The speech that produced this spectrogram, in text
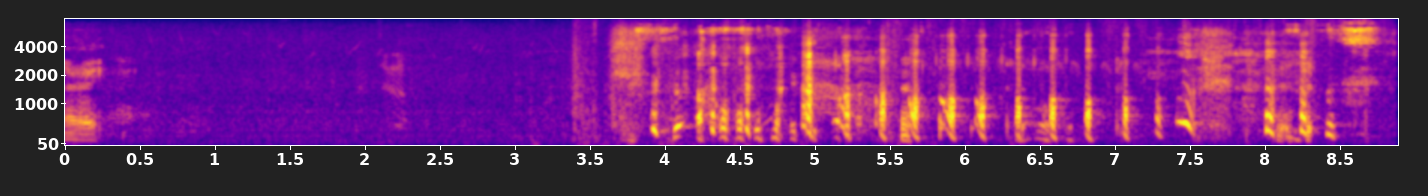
All right. oh my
